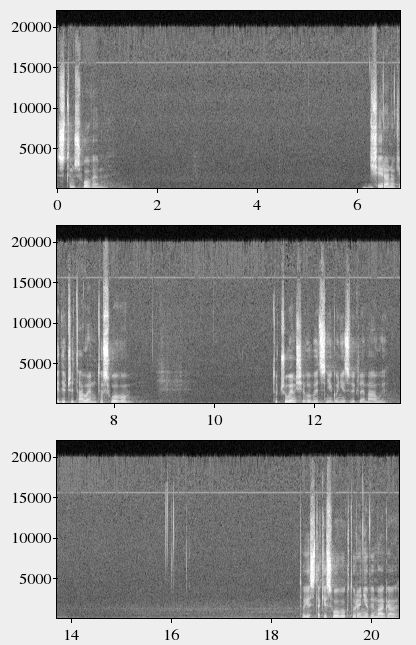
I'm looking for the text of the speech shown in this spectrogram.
z tym słowem. Dzisiaj rano, kiedy czytałem to słowo, to czułem się wobec niego niezwykle mały. To jest takie słowo, które nie wymaga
